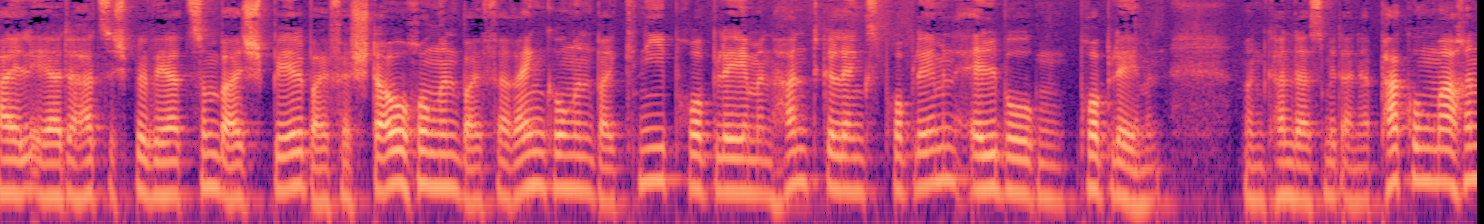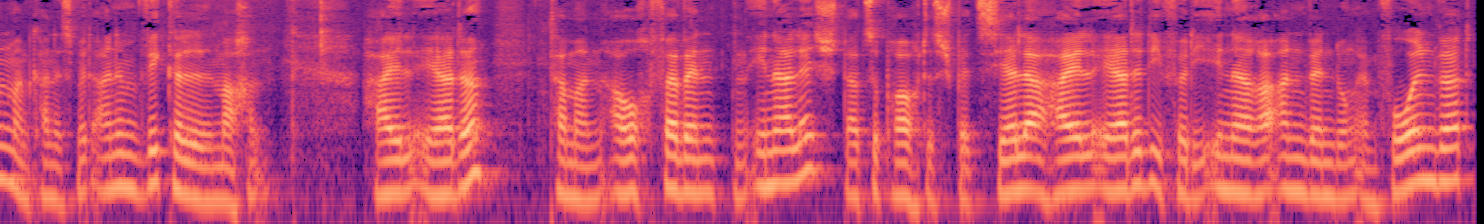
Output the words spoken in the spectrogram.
Heilerde hat sich bewährt zum Beispiel bei Verstauchungen, bei Verrenkungen, bei Knieproblemen, Handgelenksproblemen, Ellbogenproblemen. Man kann das mit einer Packung machen, man kann es mit einem Wickel machen. Heilerde kann man auch verwenden innerlich. Dazu braucht es spezielle Heilerde, die für die innere Anwendung empfohlen wird.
